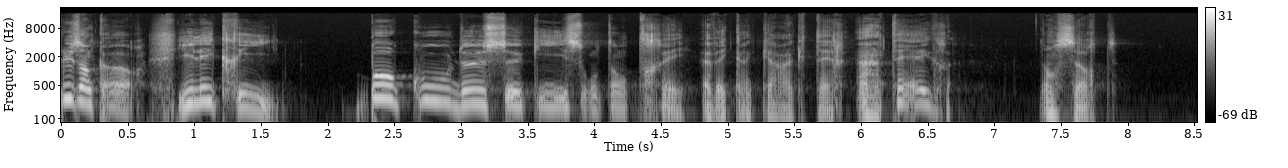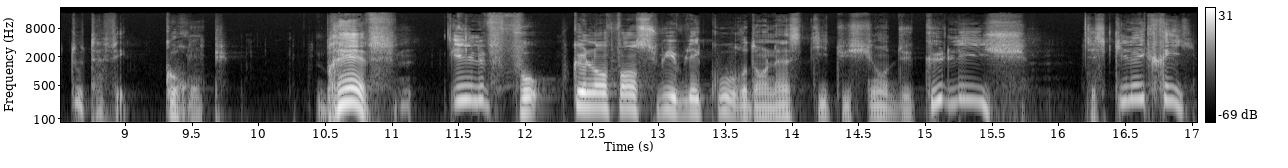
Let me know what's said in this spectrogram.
Plus encore, il écrit Beaucoup de ceux qui y sont entrés avec un caractère intègre en sortent tout à fait corrompus. Bref, il faut que l'enfant suive les cours dans l'institution du Kudlich. C'est ce qu'il écrit.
